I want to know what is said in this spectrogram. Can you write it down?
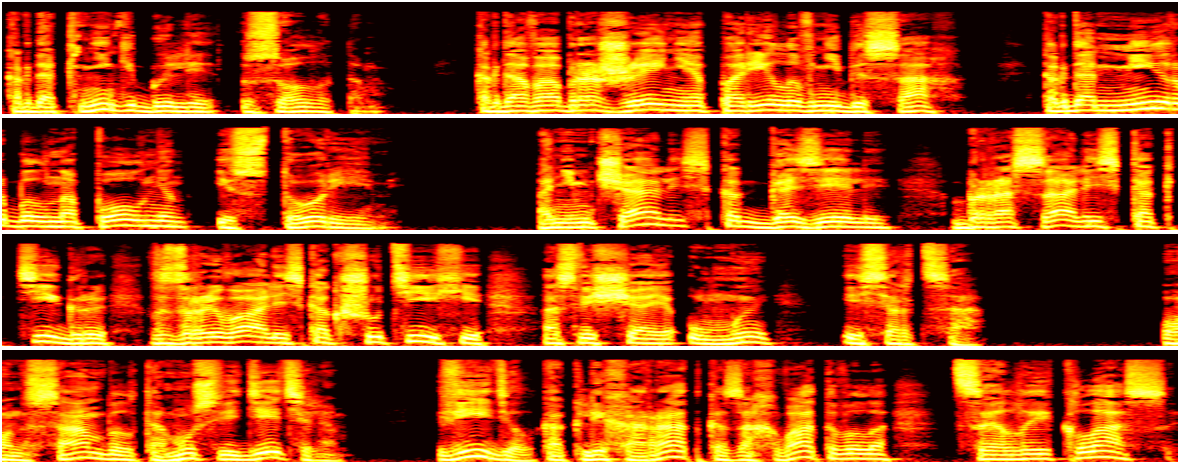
когда книги были золотом, когда воображение парило в небесах, когда мир был наполнен историями. Они мчались, как газели, бросались, как тигры, взрывались, как шутихи, освещая умы и сердца. Он сам был тому свидетелем, видел, как лихорадка захватывала целые классы.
